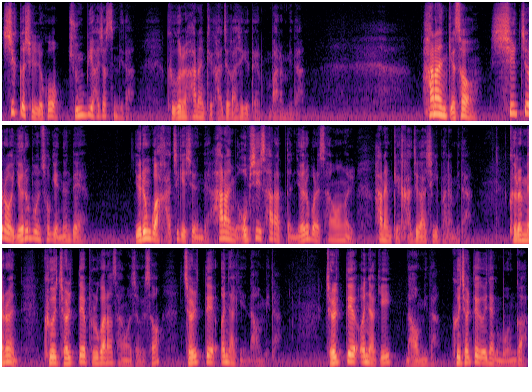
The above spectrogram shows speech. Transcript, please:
씻으시려고 준비하셨습니다. 그거를 하나님께 가져가시기 바랍니다. 하나님께서 실제로 여러분 속에 있는데 여러분과 같이 계시는데 하나님 없이 살았던 여러분의 상황을 하나님께 가져가시기 바랍니다. 그러면은 그 절대 불가능 상황 속에서 절대 언약이 나옵니다. 절대 언약이 나옵니다. 그 절대 언약이 뭔가?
